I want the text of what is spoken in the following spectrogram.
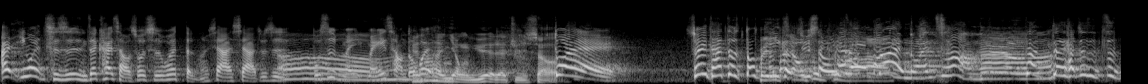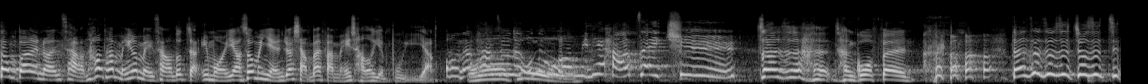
哎，因为其实你在开场的时候，其实会等一下下，就是不是每每一场都会很踊跃的举手。对，所以他都都第一个举手，对，暖场啊。他对他就是自动帮你暖场，然后他每因为每场都讲一模一样，所以我们演员就要想办法每一场都演不一样。哦，那他真的，那我明天还要再去，真的是很很过分。但是这就是就是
